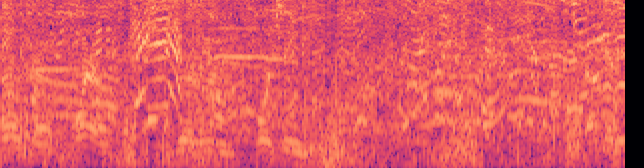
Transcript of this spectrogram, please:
Elfra, 12. Julian, 14. I'll get it.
